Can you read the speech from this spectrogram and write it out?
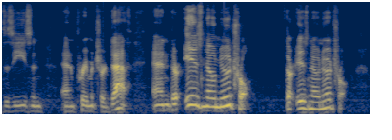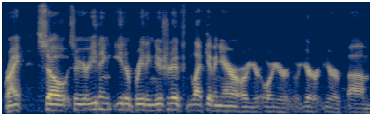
disease and and premature death. And there is no neutral. There is no neutral right? So so you're eating either breathing nutritive, life-giving air, or you're or you're or you're you're um,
